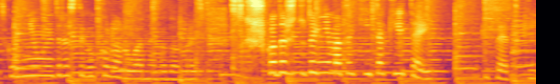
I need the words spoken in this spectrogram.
tylko nie umiem teraz tego koloru ładnego dobrać. S- Szkoda, że tutaj nie ma takiej takiej tej pipetki.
